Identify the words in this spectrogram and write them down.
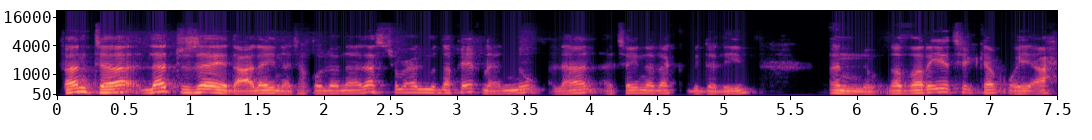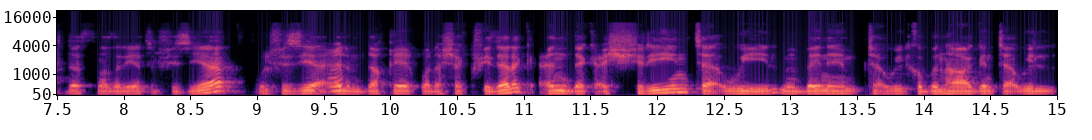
فأنت لا تزايد علينا تقول لنا لستم علم دقيق لأنه الآن أتينا لك بدليل أنه نظرية الكم وهي أحدث نظرية الفيزياء والفيزياء علم دقيق ولا شك في ذلك. عندك عشرين تأويل من بينهم تأويل كوبنهاجن تأويل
